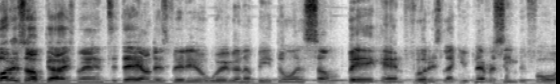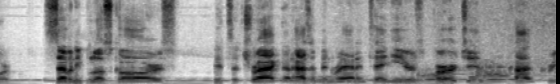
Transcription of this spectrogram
What is up guys man? Today on this video we're gonna be doing some big end footage like you've never seen before. 70 plus cars. It's a track that hasn't been ran in 10 years. Virgin concrete.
